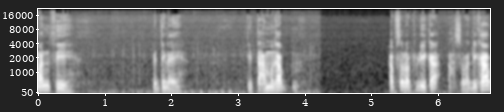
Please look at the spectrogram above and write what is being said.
มันสิเป็นจังไดติดตามมั้งครับ ครับสำหรับคลิปนี้กะสวัสดีครับ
